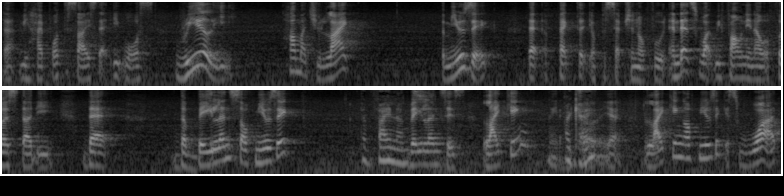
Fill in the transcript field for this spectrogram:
that we hypothesized that it was really how much you like the music that affected your perception of food. And that's what we found in our first study that the valence of music. The valence. Valence is liking. Okay. So, yeah. Liking of music is what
